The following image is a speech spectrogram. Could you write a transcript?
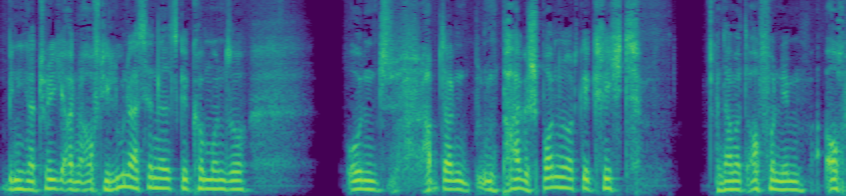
bin ich natürlich auch auf die Luna Sandals gekommen und so und habe dann ein paar gesponsert gekriegt damals auch von dem auch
